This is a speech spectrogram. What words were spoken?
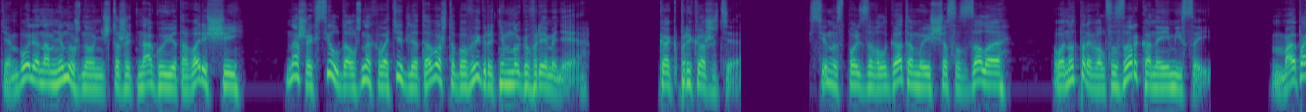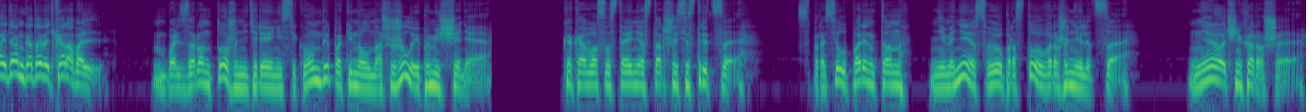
Тем более нам не нужно уничтожить Нагу и её товарищей. Наших сил должно хватить для того, чтобы выиграть немного времени. Как прикажете. Син использовал гатом и исчез из зала. Он отправился за Арканой и Миссой. «Мы пойдем готовить корабль!» Бальзарон тоже, не теряя ни секунды, покинул наши жилые помещения. «Каково состояние старшей сестрицы?» — спросил Парингтон, не меняя своего простого выражения лица. «Не очень хорошее».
